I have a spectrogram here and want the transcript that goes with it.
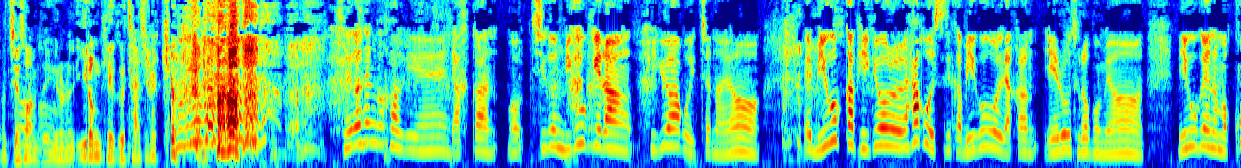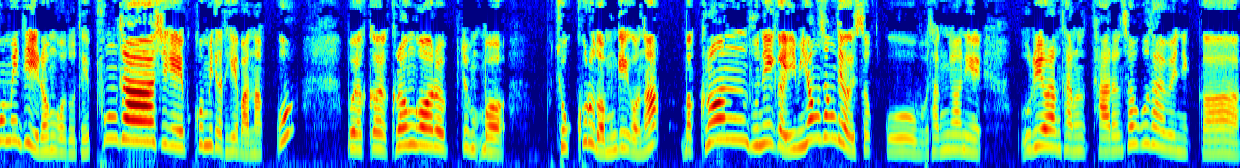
어, 죄송합니다. 이런 이런 개그 자제할게요. 제가 생각하기엔 약간 뭐 지금 미국이랑 비교하고 있잖아요. 예, 미국과 비교를 하고 있으니까 미국을 약간 예로 들어보면 미국에는 뭐 코미디 이런 것도 되게 풍자식의 코미디가 되게 많았고 뭐 약간 그런 거를 좀 뭐 조크로 넘기거나 막 그런 분위기가 이미 형성되어 있었고 뭐 당연히 우리랑 다른 다른 서구 사회니까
